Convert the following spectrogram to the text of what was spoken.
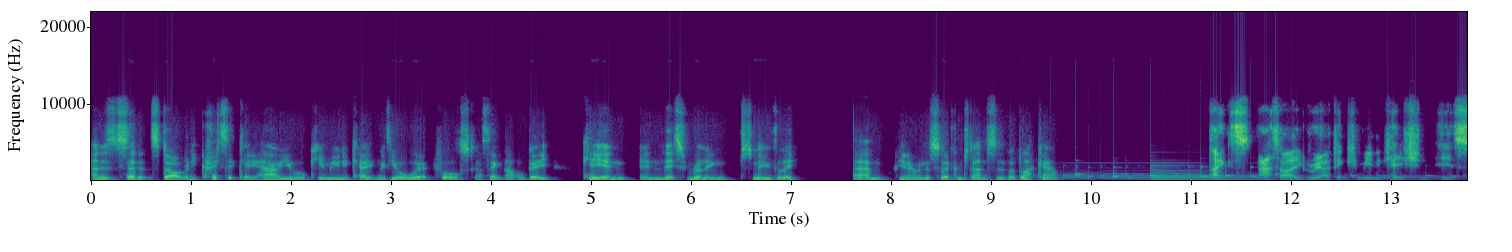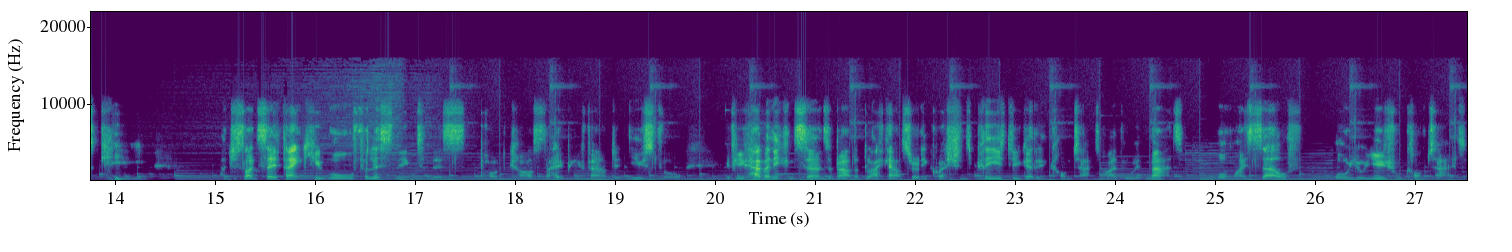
And as I said at the start, really critically, how you will communicate with your workforce. I think that will be key in in this running smoothly, um, you know, in the circumstances of a blackout. Thanks, Matt. I agree. I think communication is key. I'd just like to say thank you all for listening to this podcast. I hope you found it useful. If you have any concerns about the blackouts or any questions, please do get in contact either with Matt or myself or your usual contact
